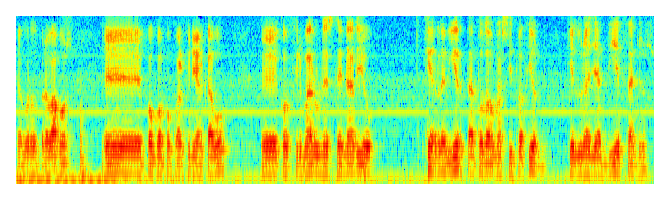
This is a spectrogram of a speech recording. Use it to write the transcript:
¿De acuerdo? Pero vamos eh, poco a poco, al fin y al cabo, eh, confirmar un escenario que revierta toda una situación que dura ya 10 años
